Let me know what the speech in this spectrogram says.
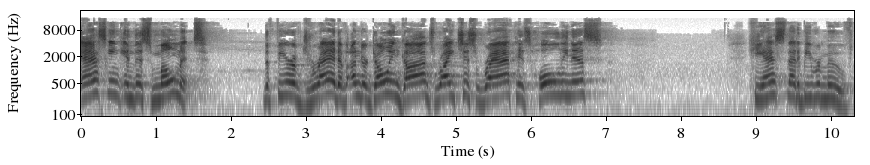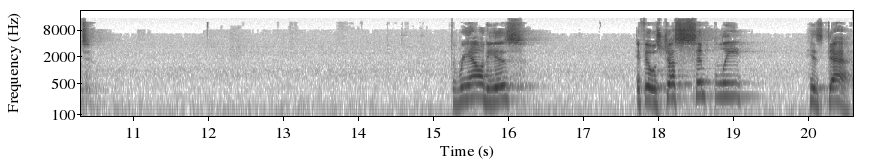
asking in this moment the fear of dread of undergoing God's righteous wrath, his holiness. He asks that it be removed. The reality is, if it was just simply his death.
